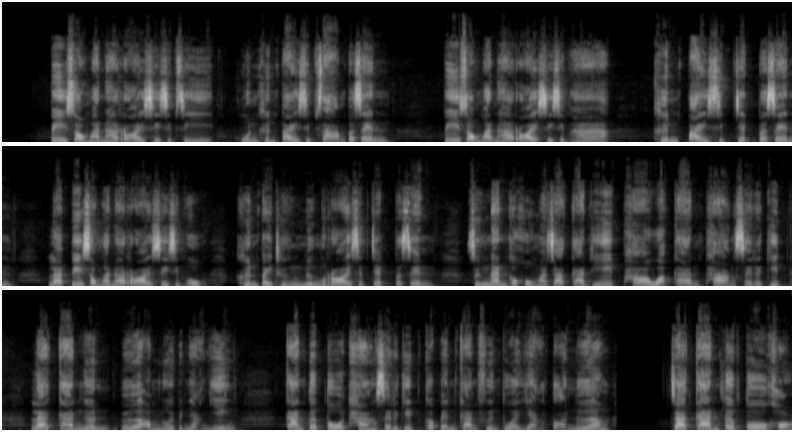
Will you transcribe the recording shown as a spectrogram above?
ๆ ปี 2544 หุ้นขึ้นไป 13%ปี 2545 ขึ้นไป 17%และปี 2546 ขึ้นไปถึง 117% ซึ่งนั่นก็คงมาจากการที่ภาวะการทางเศรษฐกิจ และการเงินเอื้ออำนวยเป็นอย่างยิ่ง การเติบโตทางเศรษฐกิจก็เป็นการฟื้นตัวอย่างต่อเนื่อง จากการเติบโตของ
